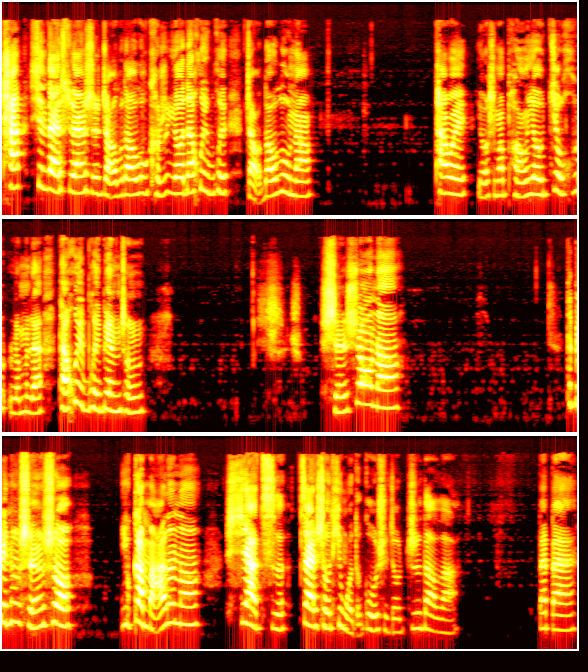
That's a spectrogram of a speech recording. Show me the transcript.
他现在虽然是找不到路，可是以后他会不会找到路呢？他会有什么朋友救什么人？他会不会变成神兽呢？他变成神兽又干嘛了呢？下次再收听我的故事就知道了。拜拜。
